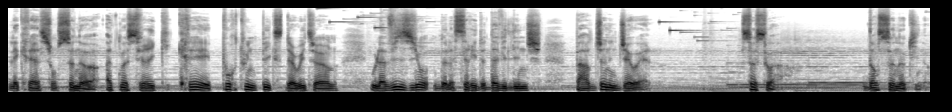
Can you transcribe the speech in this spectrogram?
Les créations sonores atmosphériques créées pour Twin Peaks The Return ou la vision de la série de David Lynch par Johnny Jewel. Ce soir, dans Sonokino.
